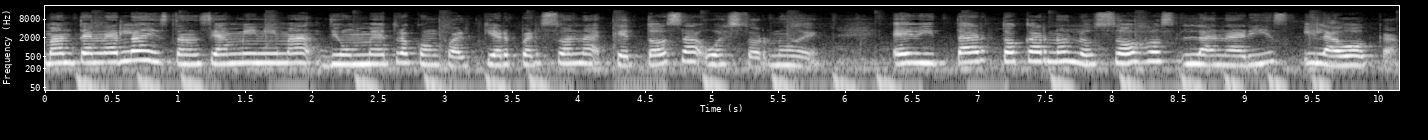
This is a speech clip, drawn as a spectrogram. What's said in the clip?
Mantener la distancia mínima de un metro con cualquier persona que tosa o estornude. Evitar tocarnos los ojos, la nariz y la boca.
